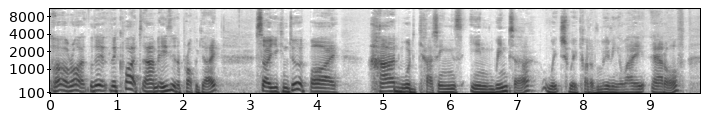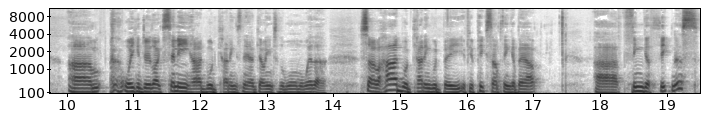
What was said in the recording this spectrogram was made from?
Oh, right. Well, they're, they're quite um, easy to propagate. So you can do it by hardwood cuttings in winter, which we're kind of moving away out of. Um, or you can do like semi hardwood cuttings now going into the warmer weather. So a hardwood cutting would be if you pick something about uh, finger thickness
